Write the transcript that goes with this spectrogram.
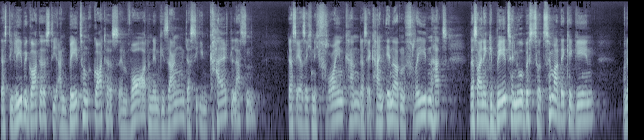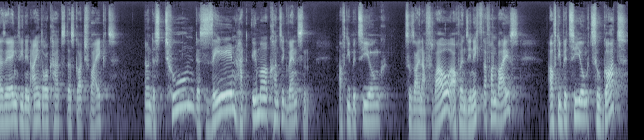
dass die Liebe Gottes, die Anbetung Gottes im Wort und im Gesang, dass sie ihn kalt lassen, dass er sich nicht freuen kann, dass er keinen inneren Frieden hat, dass seine Gebete nur bis zur Zimmerdecke gehen und dass er irgendwie den Eindruck hat, dass Gott schweigt. Und das Tun, das Sehen hat immer Konsequenzen auf die Beziehung zu seiner Frau, auch wenn sie nichts davon weiß, auf die Beziehung zu Gott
